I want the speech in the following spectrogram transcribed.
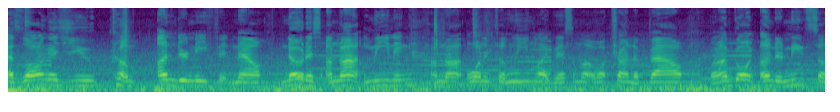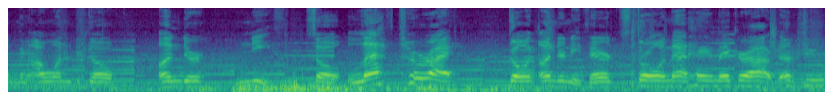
As long as you come underneath it. Now, notice I'm not leaning, I'm not wanting to lean like this, I'm not trying to bow. When I'm going underneath something, I wanted to go underneath. So left to right, going underneath. They're throwing that haymaker out at you.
